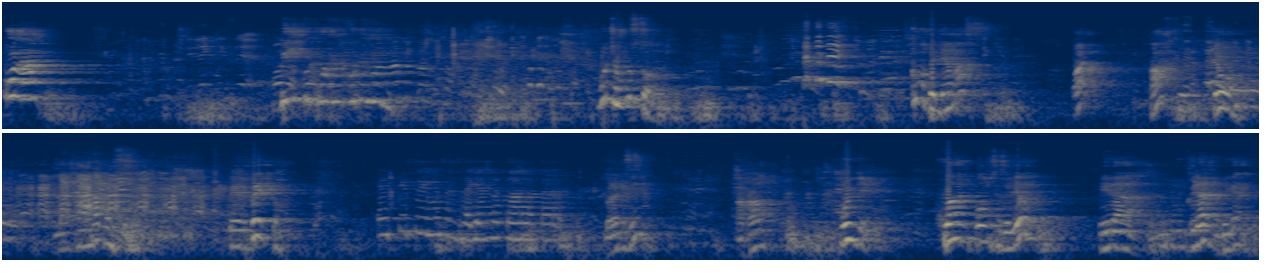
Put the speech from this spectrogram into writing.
Hola. Vente, Juan. Mucho gusto. ¿Cómo te llamas? ¿Juan? Ah, qué bueno. La. Perfecto. Es que estuvimos ensayando toda la tarde. ¿Verdad que sí? Ajá. Muy bien. Juan Ponce León era un gran navegante.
